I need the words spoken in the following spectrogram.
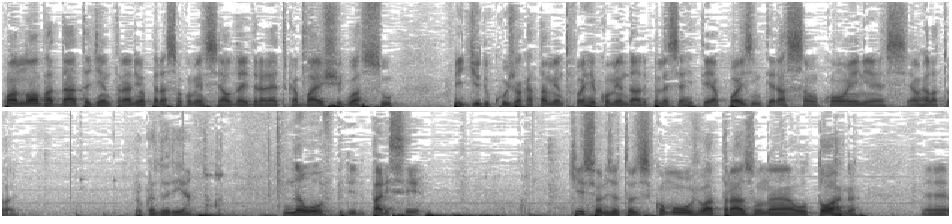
com a nova data de entrada em operação comercial da hidrelétrica Baixo Iguaçu, pedido cujo acatamento foi recomendado pela SRT após interação com o ONS. É o relatório. Procuradoria. Não houve pedido de parecer. Aqui, senhores diretores, como houve o atraso na outorga, é,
